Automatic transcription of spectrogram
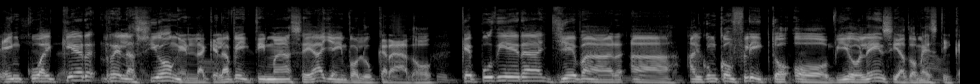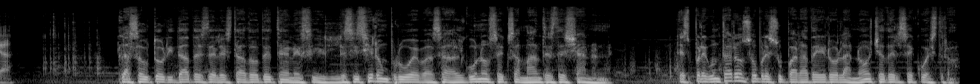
en cualquier relación en la que la víctima se haya involucrado que pudiera llevar a algún conflicto o violencia doméstica. Las autoridades del estado de Tennessee les hicieron pruebas a algunos examantes de Shannon les preguntaron sobre su paradero la noche del secuestro.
